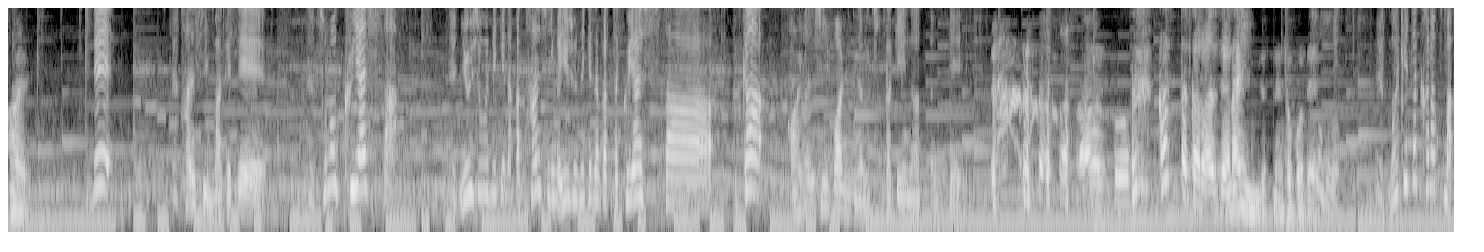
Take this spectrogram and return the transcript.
はいで、阪神負けて、その悔しさ、優勝できなかった、阪神が優勝できなかった悔しさが、はい阪神ファンになるきっかけになったので、あそう勝ったからじゃないんですねそこでそうそうそう。負けたから、まあ、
